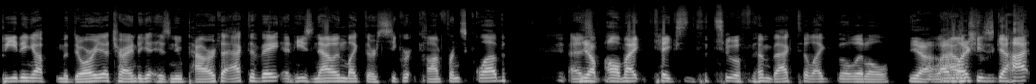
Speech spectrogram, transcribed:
beating up Midoriya, trying to get his new power to activate, and he's now in like their secret conference club. As Yep. All Might takes the two of them back to like the little Yeah. lounge I like he's got.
